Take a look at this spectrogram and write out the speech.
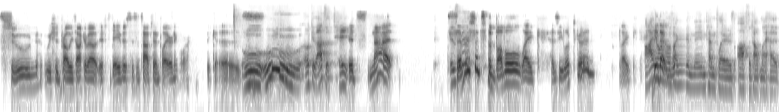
soon we should probably talk about if Davis is a top 10 player anymore because ooh, ooh okay that's a take it's Isn't ever it? since the bubble like has he looked good like I don't know if I can name 10 players off the top of my head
